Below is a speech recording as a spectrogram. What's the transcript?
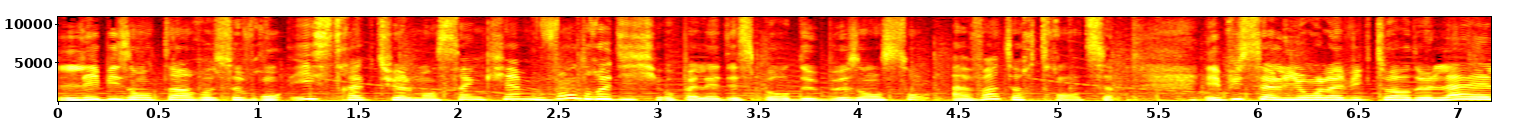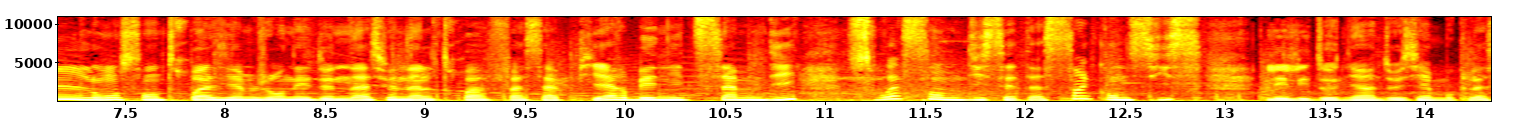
Les Byzantins recevront Istres actuellement cinquième vendredi au Palais des Sports de Besançon à 20h30. Et puis saluons la victoire de l'AL Lons en troisième journée de National 3 face à Pierre Bénit samedi, 77 à 56. Les Lédoniens deuxième au classement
